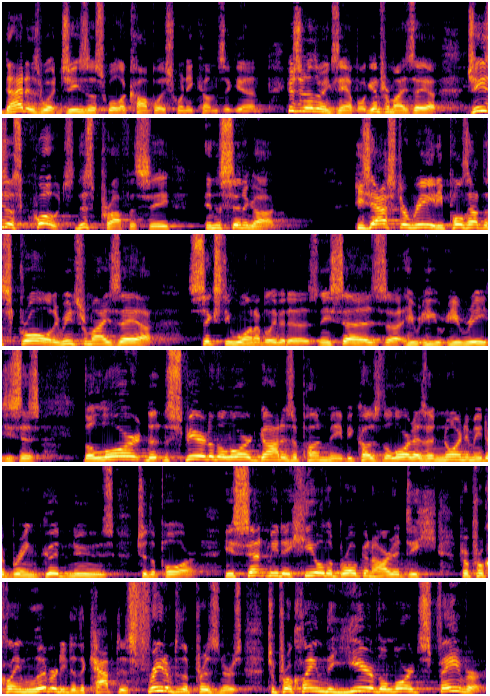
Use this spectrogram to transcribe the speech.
That is what Jesus will accomplish when he comes again. Here's another example, again from Isaiah. Jesus quotes this prophecy in the synagogue. He's asked to read. He pulls out the scroll. He reads from Isaiah 61, I believe it is. And he says, uh, he, he, he reads, he says, the Lord, the, Spirit of the Lord God is upon me because the Lord has anointed me to bring good news to the poor. He sent me to heal the brokenhearted, to, to proclaim liberty to the captives, freedom to the prisoners, to proclaim the year of the Lord's favor.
